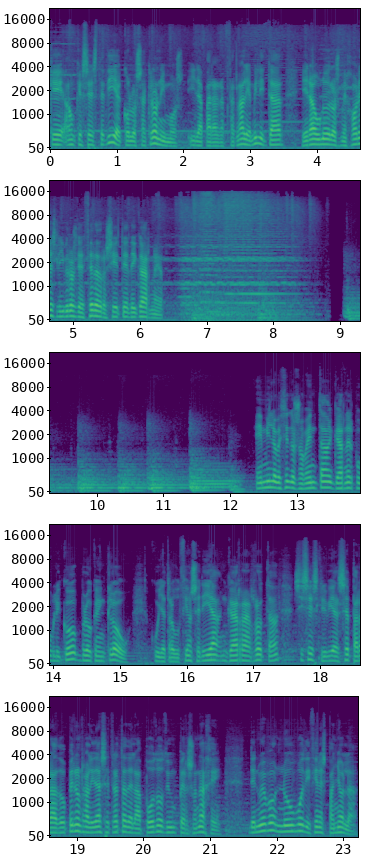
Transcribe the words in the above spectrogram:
que, aunque se excedía con los acrónimos y la parafernalia militar, era uno de los mejores libros de 007 de Garner. En 1990, Garner publicó Broken Claw, cuya traducción sería Garra Rota si se escribía separado, pero en realidad se trata del apodo de un personaje. De nuevo, no hubo edición española.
